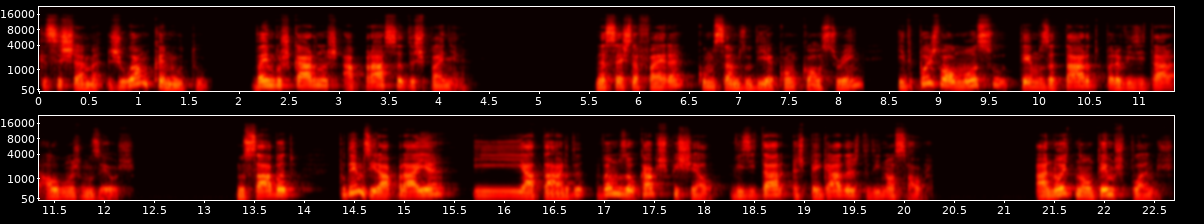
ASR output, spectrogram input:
que se chama João Canuto, vem buscar-nos à Praça de Espanha. Na sexta-feira, começamos o dia com coastering e depois do almoço temos a tarde para visitar alguns museus. No sábado, podemos ir à praia e, à tarde, vamos ao Cabo Espichel visitar as pegadas de dinossauro. À noite não temos planos.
